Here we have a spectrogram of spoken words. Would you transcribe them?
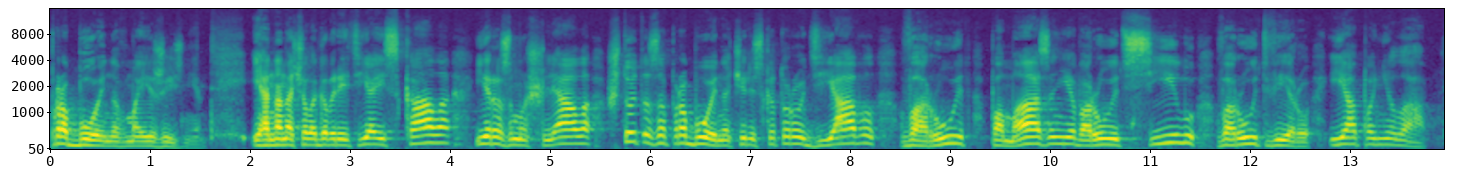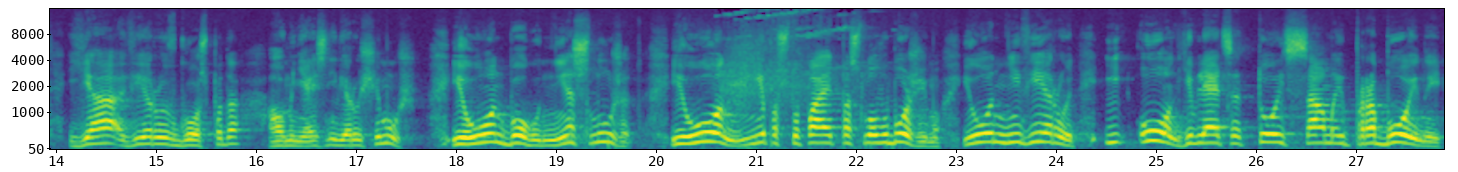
пробоина в моей жизни. И она начала говорить, я искала и размышляла, что это за пробоина, через которую дьявол дьявол ворует помазание, ворует силу, ворует веру. И я поняла, я верую в Господа, а у меня есть неверующий муж – и он Богу не служит, и он не поступает по Слову Божьему, и он не верует, и он является той самой пробойной,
